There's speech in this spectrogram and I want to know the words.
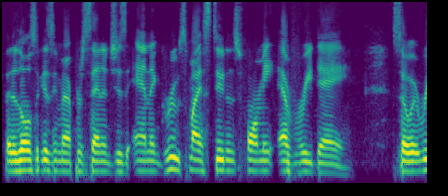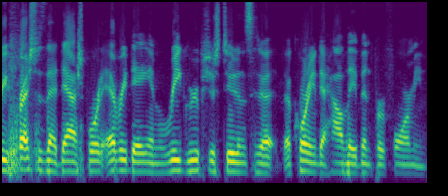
but it also gives me my percentages and it groups my students for me every day. So it refreshes that dashboard every day and regroups your students according to how they've been performing.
